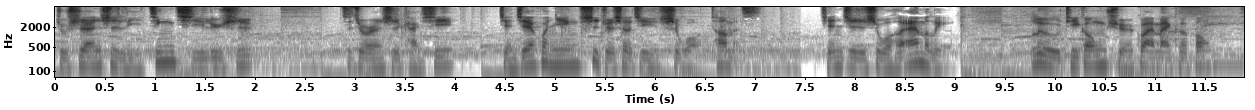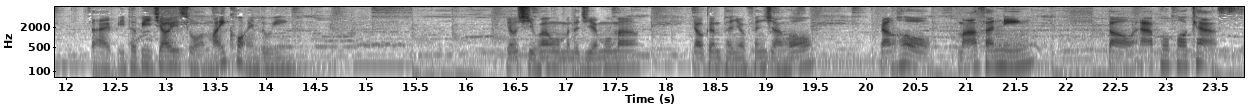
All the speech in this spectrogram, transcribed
主持人是李金奇律师，自救人是凯西，剪接混音视觉设计是我 Thomas，监制是我和 Emily，Blue 提供雪怪麦克风，在比特币交易所 MyCoin 录音。有喜欢我们的节目吗？要跟朋友分享哦。然后麻烦您到 Apple Podcasts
